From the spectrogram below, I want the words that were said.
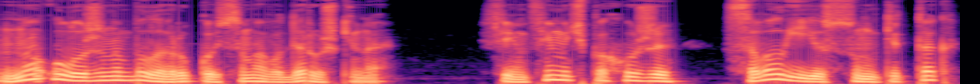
но уложена была рукой самого Дорожкина. Фим Фимыч, похоже, совал ее сумки так,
